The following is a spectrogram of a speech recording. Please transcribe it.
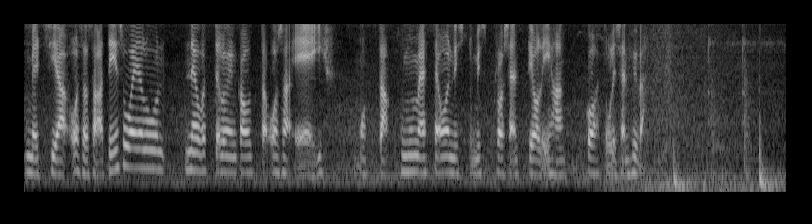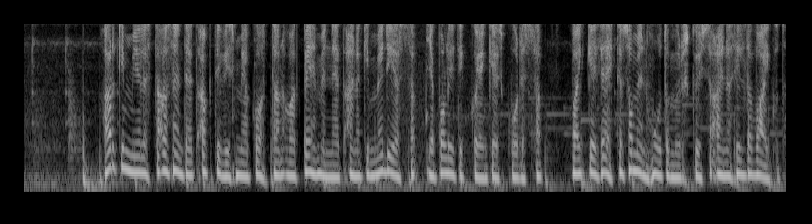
metsiä osa saatiin suojeluun neuvottelujen kautta, osa ei. Mutta mun mielestä se onnistumisprosentti oli ihan kohtuullisen hyvä. Harkin mielestä asenteet aktivismia kohtaan ovat pehmenneet ainakin mediassa ja poliitikkojen keskuudessa, vaikkei se ehkä somen huutomyrskyissä aina siltä vaikuta.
